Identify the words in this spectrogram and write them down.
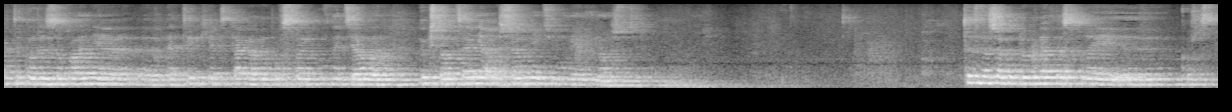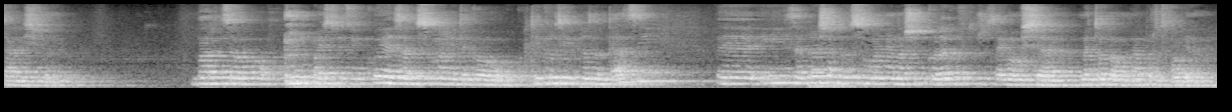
kategoryzowanie e, etykiet tak, aby powstały główne działy wykształcenia, osiągnięć i umiejętności. To jest nasza bibliografia, z której y, korzystaliśmy. Bardzo Państwu dziękuję za wysłuchanie tego, tej krótkiej prezentacji y, i zapraszam do wysłuchania naszych kolegów, którzy zajmą się metodą na portfolio.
